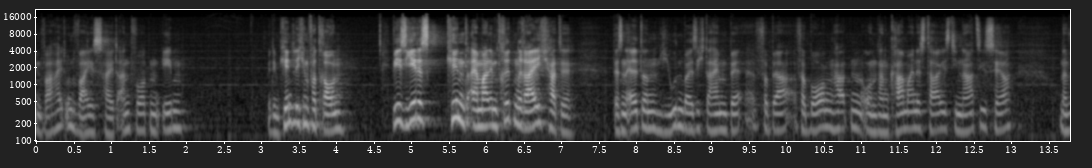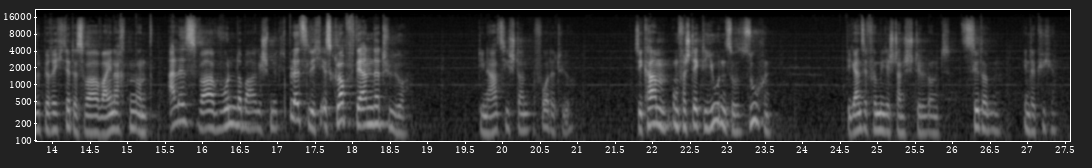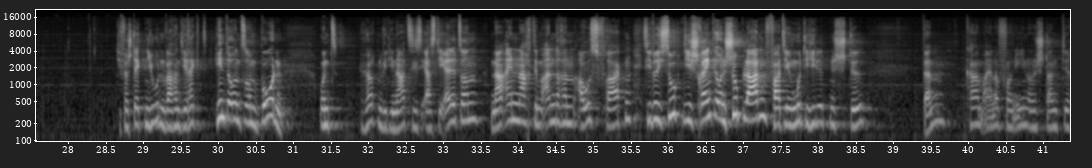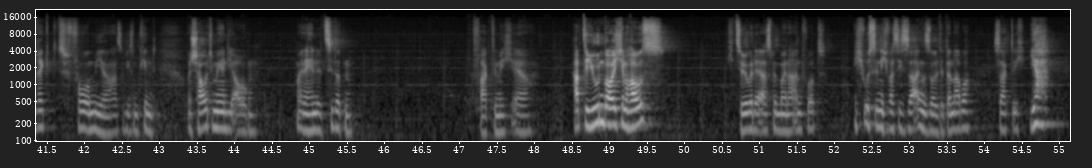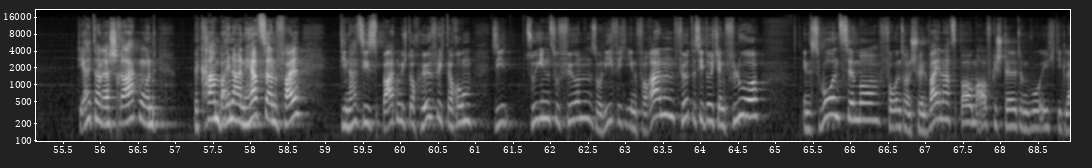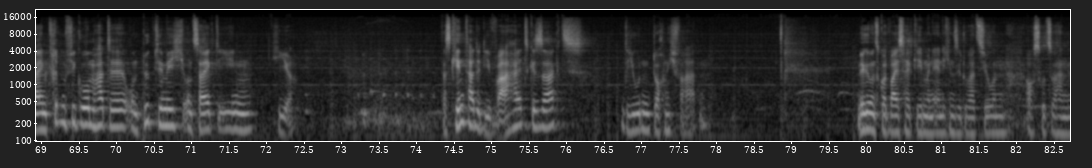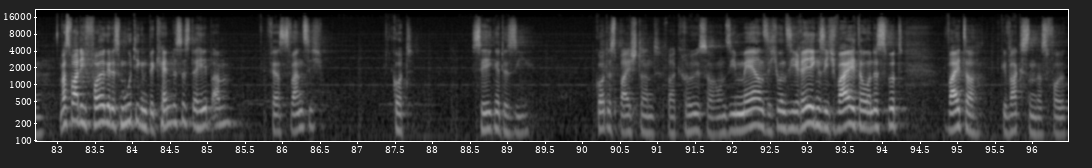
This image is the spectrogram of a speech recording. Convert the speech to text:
in Wahrheit und Weisheit antworten, eben mit dem kindlichen Vertrauen, wie es jedes Kind einmal im Dritten Reich hatte, dessen Eltern Juden bei sich daheim verborgen hatten und dann kamen eines Tages die Nazis her und dann wird berichtet, es war Weihnachten und alles war wunderbar geschmückt. Plötzlich, es klopfte an der Tür. Die Nazis standen vor der Tür. Sie kamen, um versteckte Juden zu suchen. Die ganze Familie stand still und zitterte in der Küche. Die versteckten Juden waren direkt hinter unserem Boden und hörten, wie die Nazis erst die Eltern einen nach dem anderen ausfragten. Sie durchsuchten die Schränke und Schubladen, Vati und Mutti hielten still. Dann kam einer von ihnen und stand direkt vor mir, also diesem Kind, und schaute mir in die Augen. Meine Hände zitterten. Er fragte mich er, habt ihr Juden bei euch im Haus? Ich zögerte erst mit meiner Antwort. Ich wusste nicht, was ich sagen sollte. Dann aber sagte ich, ja. Die Eltern erschraken und bekamen beinahe einen Herzanfall. Die Nazis baten mich doch höflich darum, sie zu ihnen zu führen. So lief ich ihnen voran, führte sie durch den Flur ins Wohnzimmer, vor unseren schönen Weihnachtsbaum aufgestellt und wo ich die kleinen Krippenfiguren hatte und bückte mich und zeigte ihnen hier. Das Kind hatte die Wahrheit gesagt und die Juden doch nicht verraten. Möge uns Gott Weisheit geben, in ähnlichen Situationen auch so zu handeln. Was war die Folge des mutigen Bekenntnisses der Hebammen? Vers 20. Gott segnete sie. Gottes Beistand war größer und sie mehren sich und sie regen sich weiter und es wird weiter gewachsen, das Volk.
